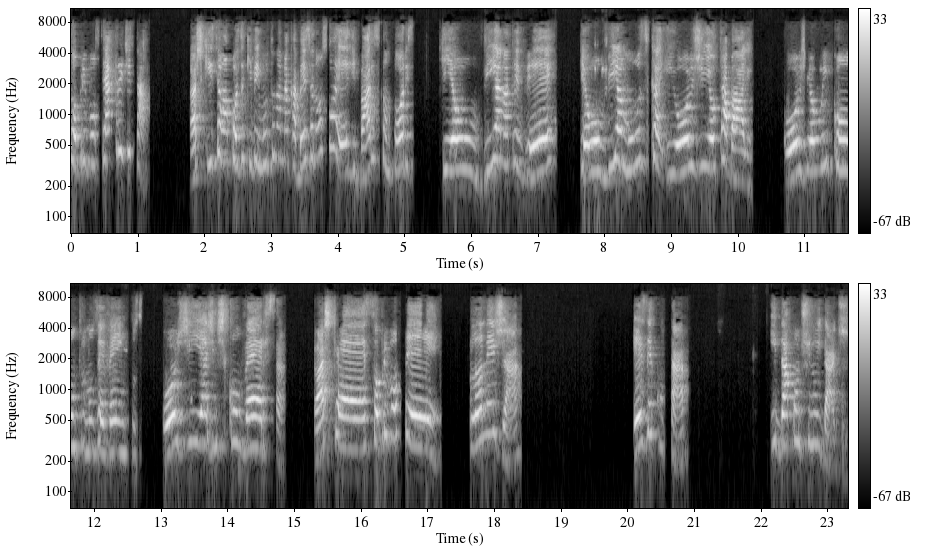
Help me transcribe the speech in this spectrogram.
sobre você acreditar. Acho que isso é uma coisa que vem muito na minha cabeça, não só ele, vários cantores que eu via na TV, que eu ouvia música e hoje eu trabalho. Hoje eu encontro nos eventos. Hoje a gente conversa. Eu acho que é sobre você planejar, executar e dar continuidade.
